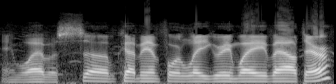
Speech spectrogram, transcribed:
And we'll have a sub come in for the Lady Green Wave out there.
